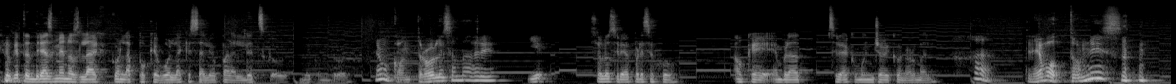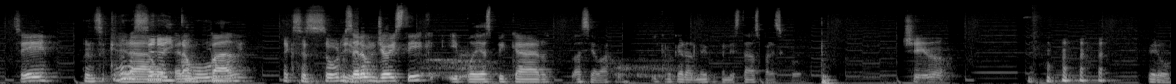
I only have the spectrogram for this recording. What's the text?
Creo que tendrías menos lag con la Pokébola que salió para el Let's Go de control. Era un control esa madre. Y solo sería para ese juego. Aunque en verdad sería como un Joy-Con normal. Ah, tenía botones. Sí, Pensé que era, ahí era como un pad. accesorio. Pues era un joystick y podías picar hacia abajo. Y creo que era lo único que necesitabas para ese juego. Chido. Pero,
